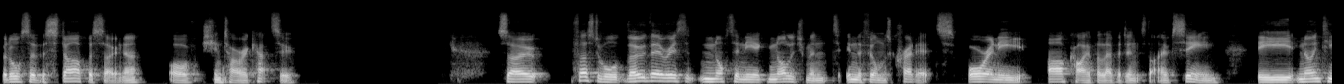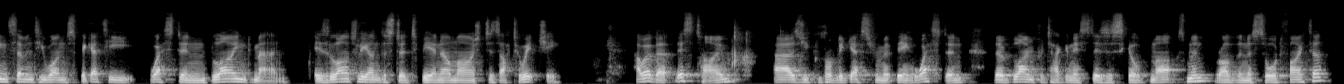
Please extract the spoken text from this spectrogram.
but also the star persona of Shintaro Katsu. So, first of all, though there is not any acknowledgement in the film's credits or any archival evidence that I've seen, the 1971 spaghetti western Blind Man is largely understood to be an homage to Zatoichi. However, this time, as you can probably guess from it being a Western, the blind protagonist is a skilled marksman rather than a sword fighter.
